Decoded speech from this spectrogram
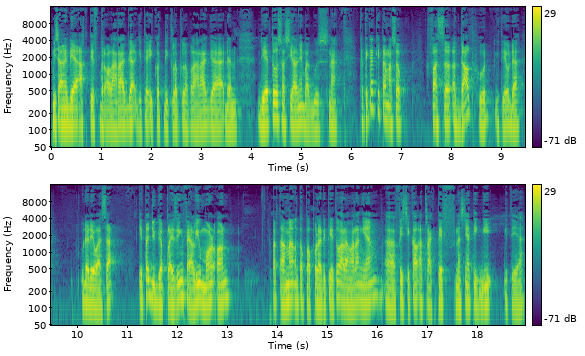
misalnya dia aktif berolahraga gitu ya ikut di klub-klub olahraga dan dia tuh sosialnya bagus. Nah ketika kita masuk fase adulthood gitu ya udah udah dewasa kita juga placing value more on pertama untuk popularity itu orang-orang yang uh, physical attractiveness-nya tinggi gitu ya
